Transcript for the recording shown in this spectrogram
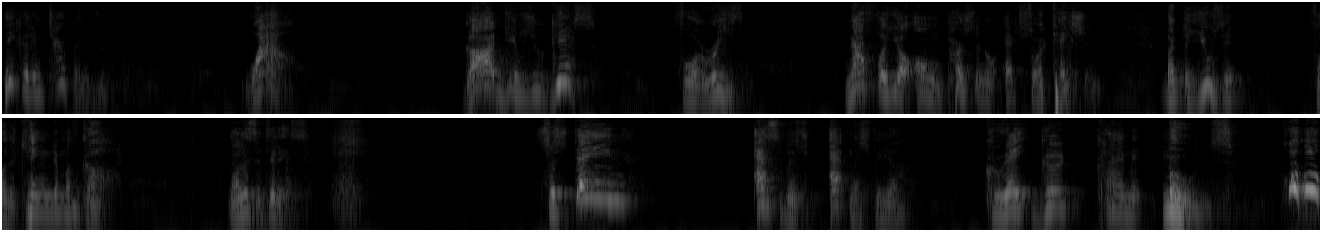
he could interpret a dream. Wow. God gives you gifts for a reason, not for your own personal exhortation, but to use it for the kingdom of God. Now, listen to this sustain atmosphere, create good climate moods. Woo-hoo.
